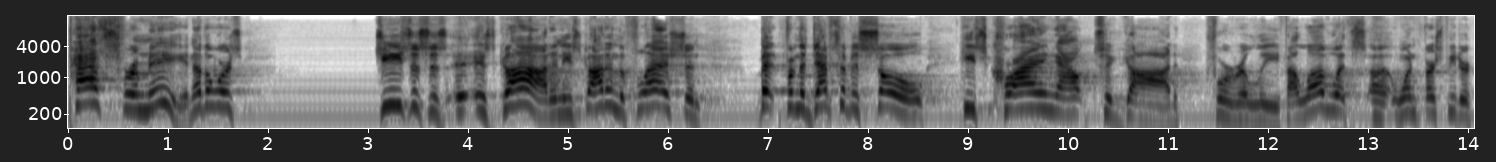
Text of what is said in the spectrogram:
pass from me. In other words, Jesus is, is God and he's God in the flesh, and but from the depths of his soul, he's crying out to God for relief. I love what uh, one First Peter,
